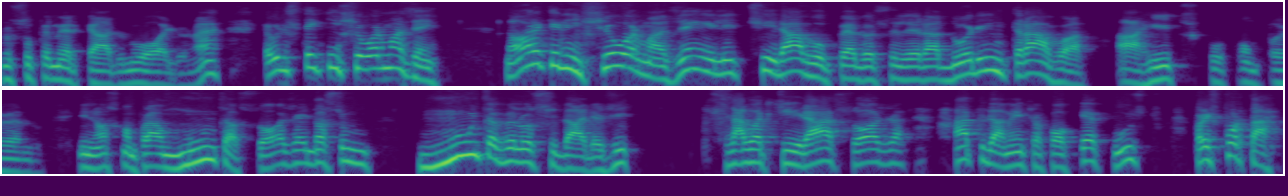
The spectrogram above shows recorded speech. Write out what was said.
no supermercado, no óleo, né? Então eles têm que encher o armazém. Na hora que ele encheu o armazém, ele tirava o pé do acelerador e entrava a Ritco comprando. E nós comprávamos muita soja e nós tínhamos muita velocidade. A gente precisava tirar a soja rapidamente, a qualquer custo, para exportar,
